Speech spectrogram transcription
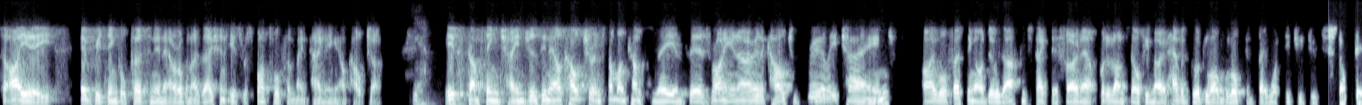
So, i.e., every single person in our organization is responsible for maintaining our culture. Yeah. If something changes in our culture and someone comes to me and says, Ronnie, you know, the culture's really changed, I will, first thing I'll do is ask them to take their phone out, put it on selfie mode, have a good long look and say, what did you do to stop this?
